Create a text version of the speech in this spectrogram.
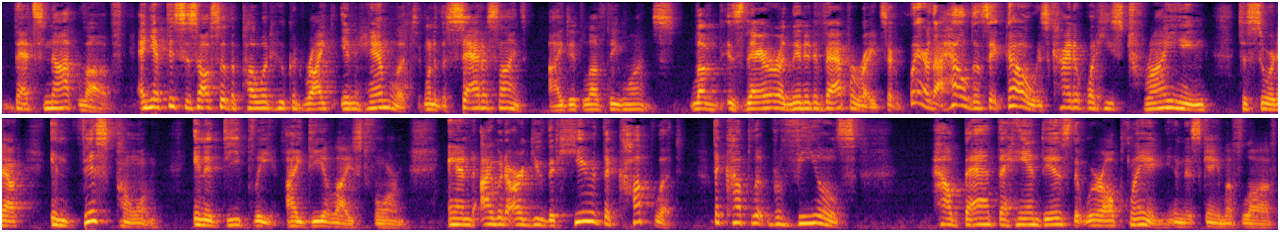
that's not love. And yet this is also the poet who could write in Hamlet one of the saddest lines, I did love thee once. Love is there and then it evaporates. And where the hell does it go? Is kind of what he's trying to sort out in this poem in a deeply idealized form. And I would argue that here the couplet, the couplet reveals how bad the hand is that we're all playing in this game of love.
